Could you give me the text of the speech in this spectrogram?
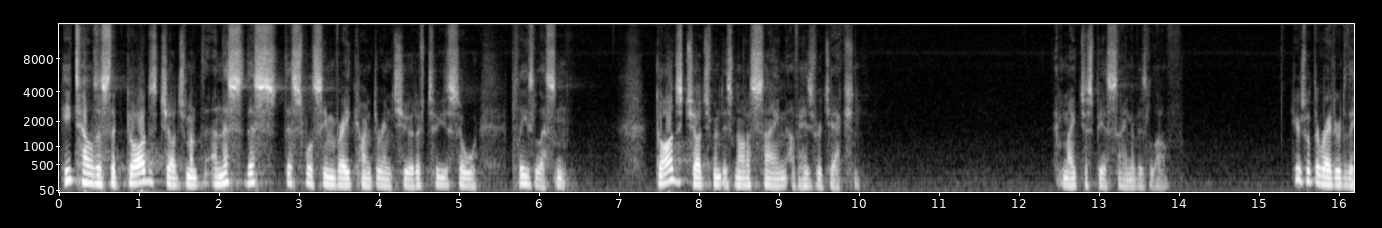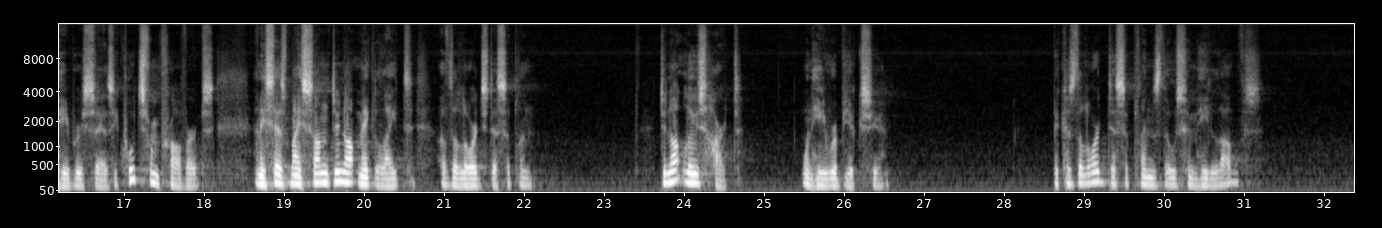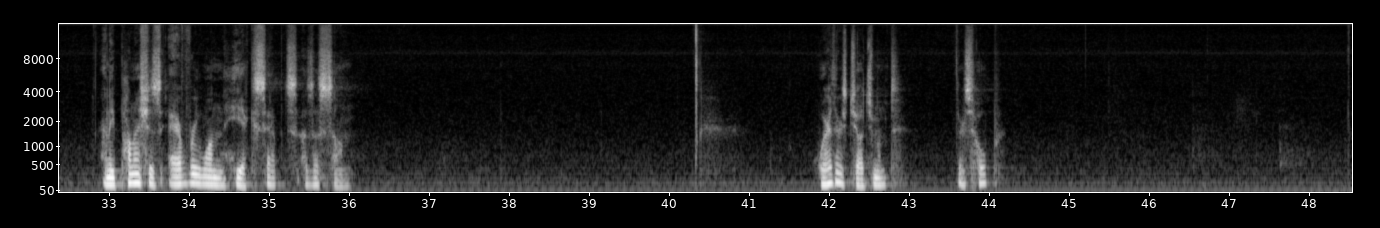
he tells us that God's judgment, and this, this, this will seem very counterintuitive to you, so please listen. God's judgment is not a sign of his rejection, it might just be a sign of his love. Here's what the writer to the Hebrews says. He quotes from Proverbs, and he says, My son, do not make light of the Lord's discipline. Do not lose heart when he rebukes you because the Lord disciplines those whom He loves. And He punishes everyone He accepts as a son. Where there's judgment, there's hope.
